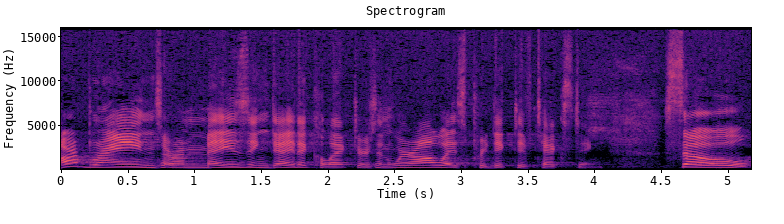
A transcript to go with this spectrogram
our brains are amazing data collectors, and we're always predictive texting. So,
